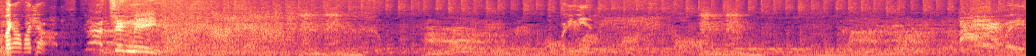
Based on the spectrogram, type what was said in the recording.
Oh my god, watch out! Scratching me! What do you mean? Wait.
